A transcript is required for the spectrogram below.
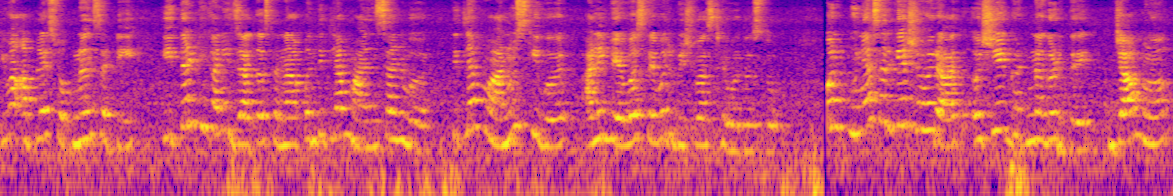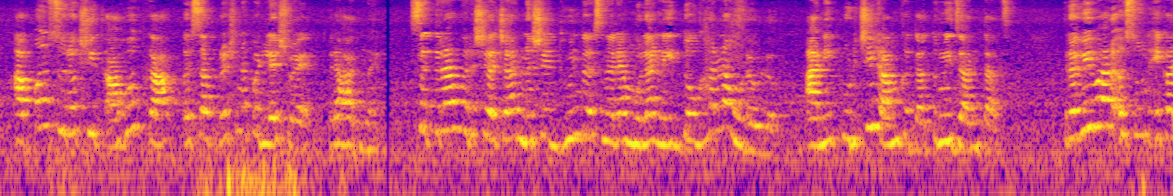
किंवा आपल्या स्वप्नांसाठी इतर ठिकाणी जात असताना आपण तिथल्या माणसांवर तिथल्या माणुसकीवर आणि व्यवस्थेवर विश्वास ठेवत असतो. पण पुण्यासारख्या शहरात अशी एक घटना घडते ज्यामुळं आपण सुरक्षित आहोत का असा प्रश्न पडल्याशिवाय राहत नाही. सतरा वर्षाच्या नशेत धुंद असणाऱ्या मुलांनी दोघांना उडवलं आणि पुढची रामकथा तुम्ही जाणताच. रविवार असून एका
